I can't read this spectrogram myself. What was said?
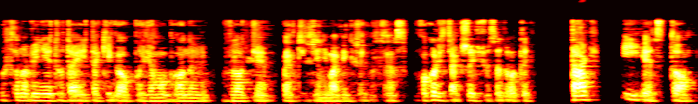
ustanowienie tutaj takiego poziomu obrony w locie praktycznie nie ma większego sensu. W okolicach 600 zł tak i jest to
